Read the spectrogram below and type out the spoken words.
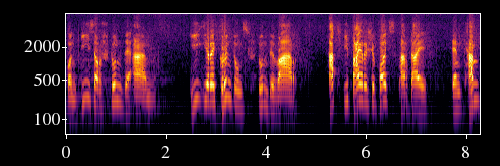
Von dieser Stunde an, die ihre Gründungsstunde war, hat die Bayerische Volkspartei den Kampf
